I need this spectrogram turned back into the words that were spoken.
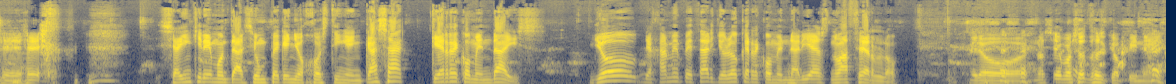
Eh, si alguien quiere montarse un pequeño hosting en casa, ¿qué recomendáis? Yo, dejadme empezar, yo lo que recomendaría es no hacerlo. Pero no sé vosotros qué opináis.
